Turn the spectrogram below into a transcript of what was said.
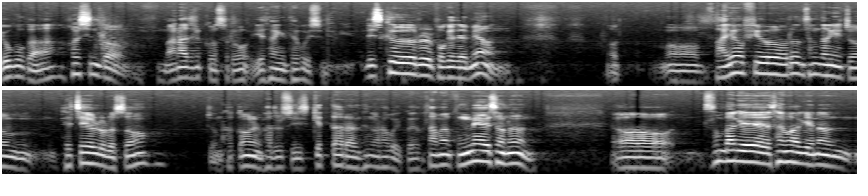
요구가 훨씬 더 많아질 것으로 예상이 되고 있습니다. 리스크를 보게 되면 어, 뭐 바이오퓨얼은 상당히 좀 대체 연료로서 좀 각광을 받을 수 있겠다라는 생각을 하고 있고요. 다만 국내에서는 어, 선박에 사용하기에는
